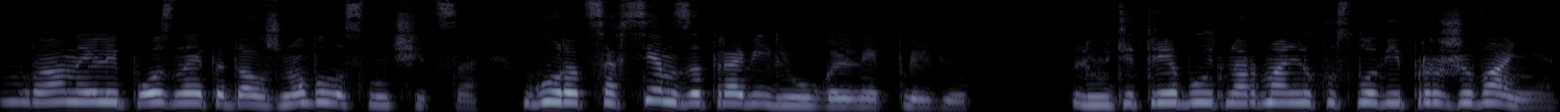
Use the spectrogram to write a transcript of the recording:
Рано или поздно это должно было случиться. Город совсем затравили угольной пылью. Люди требуют нормальных условий проживания.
